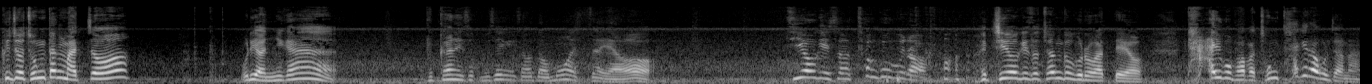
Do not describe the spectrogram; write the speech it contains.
그죠? 종탁 맞죠? 우리 언니가 북한에서 고생해서 넘어왔어요. 지역에서 천국으로 지역에서 천국으로 왔대요. 다 이거 봐봐. 종탁이라고 그러잖아.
